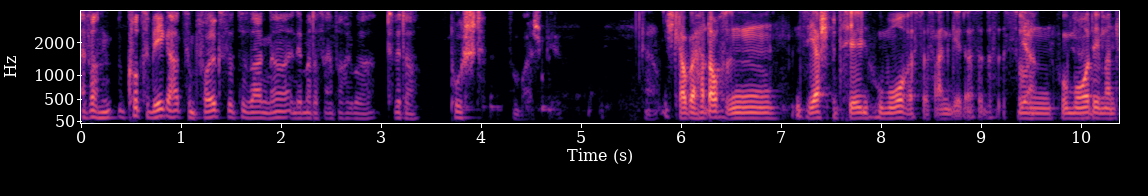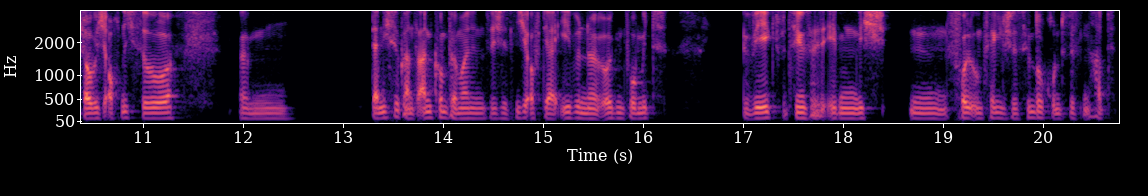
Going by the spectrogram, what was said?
einfach kurze Wege hat zum Volk sozusagen, ne? indem er das einfach über Twitter pusht, zum Beispiel. Ja. Ich glaube, er hat auch einen, einen, sehr speziellen Humor, was das angeht. Also, das ist so ja, ein Humor, den man, glaube ich, auch nicht so, ähm, der nicht so ganz ankommt, wenn man sich jetzt nicht auf der Ebene irgendwo mit bewegt, beziehungsweise eben nicht ein vollumfängliches Hintergrundwissen hat.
